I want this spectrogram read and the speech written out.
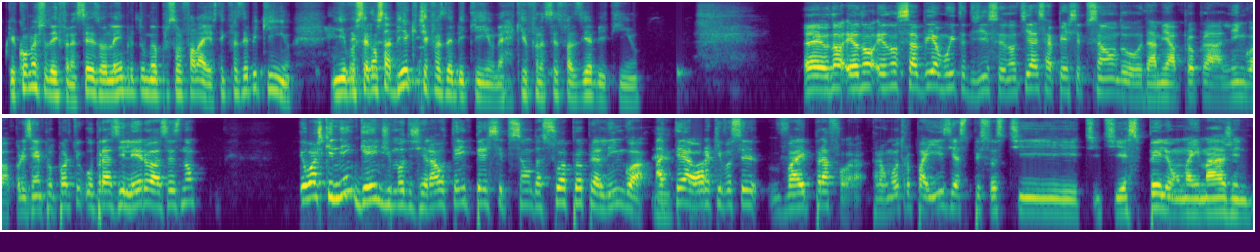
Porque como eu estudei francês, eu lembro do meu professor falar isso, tem que fazer biquinho. E você não sabia que tinha que fazer biquinho, né? Que o francês fazia biquinho. É, eu, não, eu, não, eu não sabia muito disso, eu não tinha essa percepção do, da minha própria língua. Por exemplo, o, brasileiro às vezes não eu acho que ninguém, de modo geral, tem percepção da sua própria língua é. até a hora que você vai para fora, para um outro país e as pessoas te, te, te, espelham uma imagem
